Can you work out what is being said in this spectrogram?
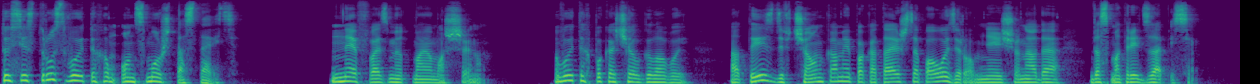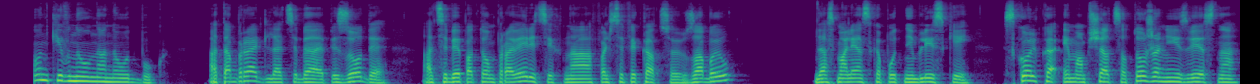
то сестру с Войтахом он сможет оставить. «Нев возьмет мою машину», Войтых покачал головой. «А ты с девчонками покатаешься по озеру. Мне еще надо досмотреть записи». Он кивнул на ноутбук. «Отобрать для тебя эпизоды, а тебе потом проверить их на фальсификацию. Забыл?» «До Смоленска путь не близкий. Сколько им общаться тоже неизвестно.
